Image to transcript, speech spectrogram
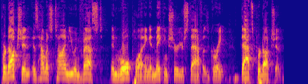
Production is how much time you invest in role playing and making sure your staff is great. That's production.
